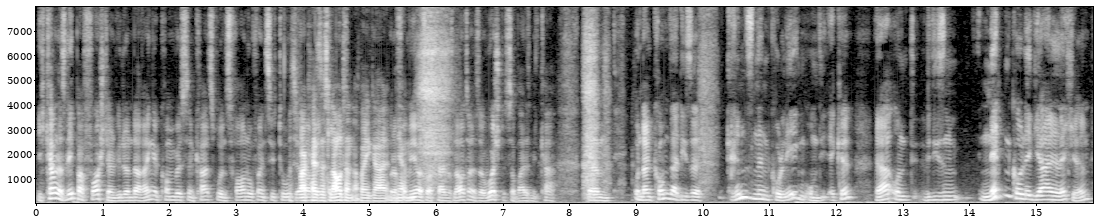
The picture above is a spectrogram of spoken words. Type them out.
ich kann mir das lebhaft vorstellen, wie du dann da reingekommen bist in Karlsruhe ins Fraunhofer Institut. Das ja, war Kaiserslautern, aber egal. Oder ja. von mir aus auch Kaiserslautern, ist ja wurscht, ist doch beides mit K. ähm, und dann kommen da diese grinsenden Kollegen um die Ecke, ja, und mit diesem netten kollegialen Lächeln.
